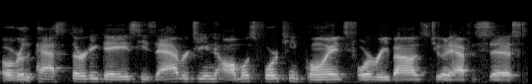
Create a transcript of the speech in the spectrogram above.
Over the past 30 days, he's averaging almost 14 points, four rebounds, two and a half assists.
